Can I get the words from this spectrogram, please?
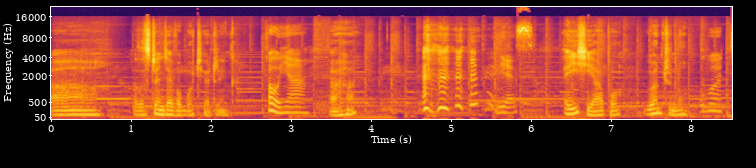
Uh, has a stranger ever bought you a drink? Oh yeah. Uh huh. Yes. Aishi hapo. We want to know. What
